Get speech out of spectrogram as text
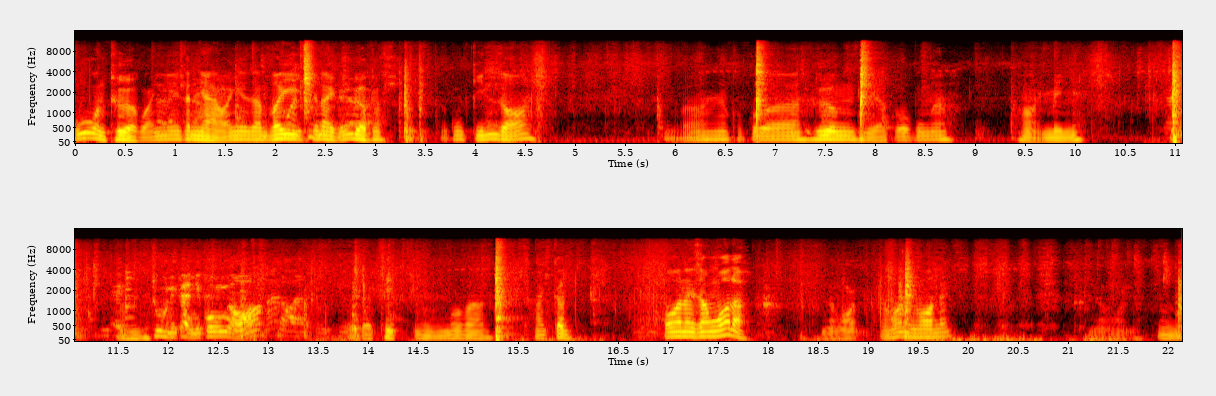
cũ còn thừa của anh ấy, căn nhà của anh ấy ra vây cái này cũng được thôi Nó cũng kín gió có có cô ờ, Hương thì cô cũng ờ, hỏi mình ấy Chu này cả như cô ngó. Đây thịt mình mua vào hai cân Ô này rau ngót à? Nó ngon. Rau ngót là ngon đấy Nó ngon. ừ.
